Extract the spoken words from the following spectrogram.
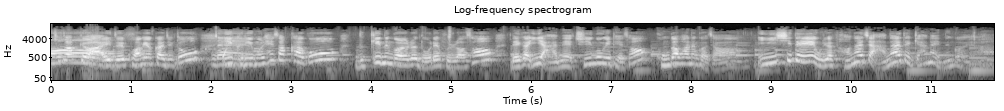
어. 초등학교 아이들 고학년까지도 네. 이 그림을 해석하고 느끼는 거를 노래 불러서 내가 이 안에 주인공이 돼서 공감하는 거죠. 이 시대에 우리가 변하지 않아야 될 게 하나 있는 거예요.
